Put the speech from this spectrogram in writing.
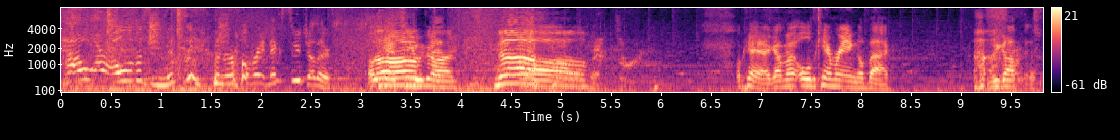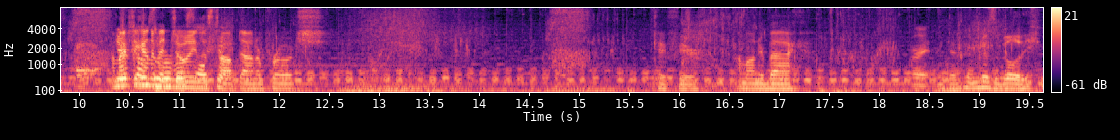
How are all of us missing when we're all right next to each other? Okay, oh you again. god. No. Oh, okay. Okay, I got my old camera angle back. We got this. I'm Here actually kind of enjoying this top-down approach. Okay, fear. I'm on your back. All right, I'm getting invisibility.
